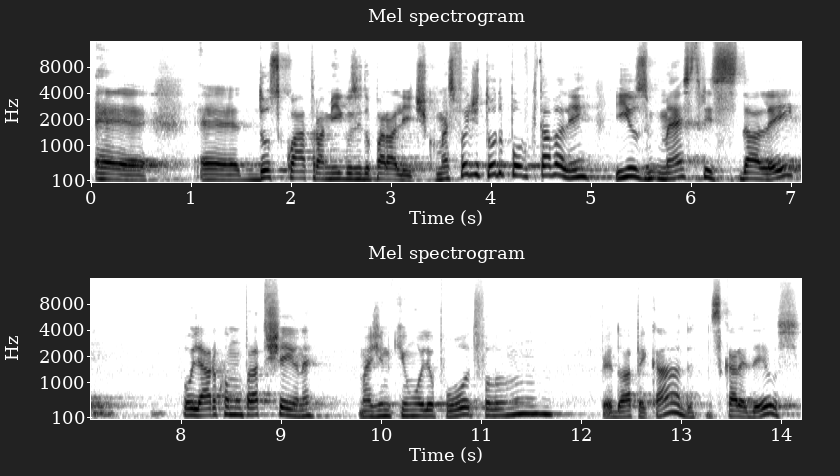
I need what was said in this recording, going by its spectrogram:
é, é, dos quatro amigos e do paralítico, mas foi de todo o povo que estava ali. E os mestres da lei olharam como um prato cheio, né? Imagino que um olhou para o outro e falou: hum, perdoar pecado? Esse cara é Deus?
